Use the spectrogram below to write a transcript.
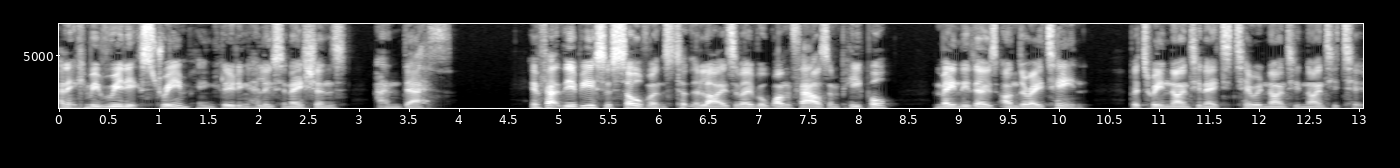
and it can be really extreme, including hallucinations and death. In fact, the abuse of solvents took the lives of over 1,000 people, mainly those under 18, between 1982 and 1992.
